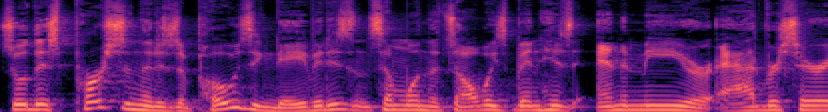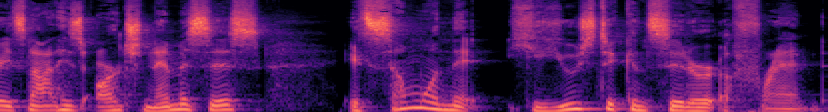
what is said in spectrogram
So this person that is opposing David isn't someone that's always been his enemy or adversary. It's not his arch nemesis. It's someone that he used to consider a friend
